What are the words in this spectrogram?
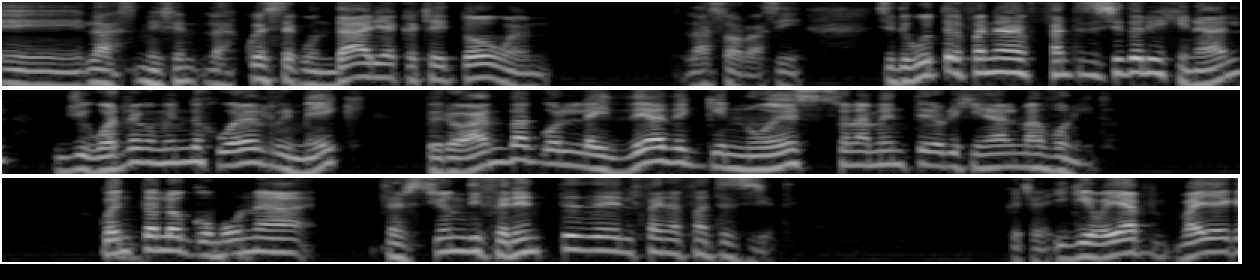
eh, las, las quests secundarias, ¿cachai? Todo, bueno, la zorra, sí. Si te gusta el Final Fantasy VII original, yo igual recomiendo jugar el remake, pero anda con la idea de que no es solamente el original más bonito. Cuéntalo como una versión diferente del Final Fantasy VII. ¿Cachai? Y que vaya, vaya,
